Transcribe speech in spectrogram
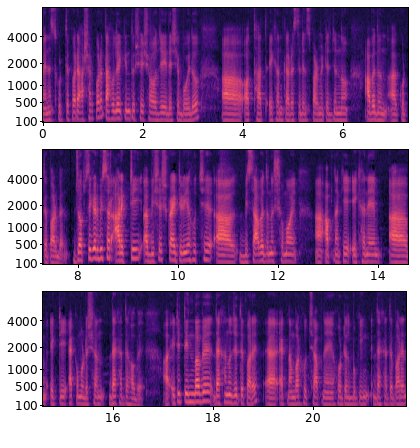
ম্যানেজ করতে পারে আসার পরে, তাহলে কিন্তু সে সহজে এই দেশে বৈধ অর্থাৎ এখানকার রেসিডেন্স পারমিটের জন্য আবেদন করতে পারবেন। জব সিকার ভিসার আরেকটি বিশেষ ক্রাইটেরিয়া হচ্ছে ভিসা আবেদনের সময় আপনাকে এখানে একটি অ্যাকোমোডেশন দেখাতে হবে। এটি তিনভাবে দেখানো যেতে পারে। এক নাম্বার হচ্ছে আপনি হোটেল বুকিং দেখাতে পারেন।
